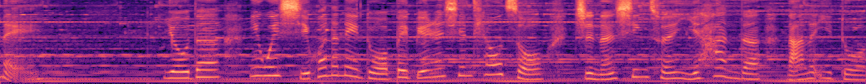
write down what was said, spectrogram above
美；有的因为喜欢的那朵被别人先挑走，只能心存遗憾地拿了一朵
